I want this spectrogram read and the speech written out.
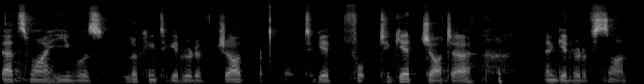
that's why he was looking to get rid of Jot to get to get Jota and get rid of Son.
